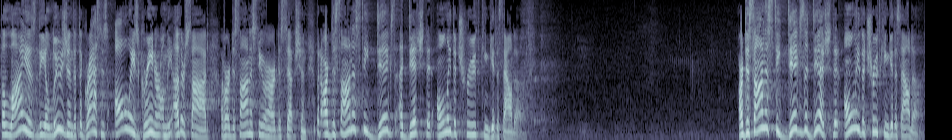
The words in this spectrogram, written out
the lie is the illusion that the grass is always greener on the other side of our dishonesty or our deception. But our dishonesty digs a ditch that only the truth can get us out of. Our dishonesty digs a ditch that only the truth can get us out of.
